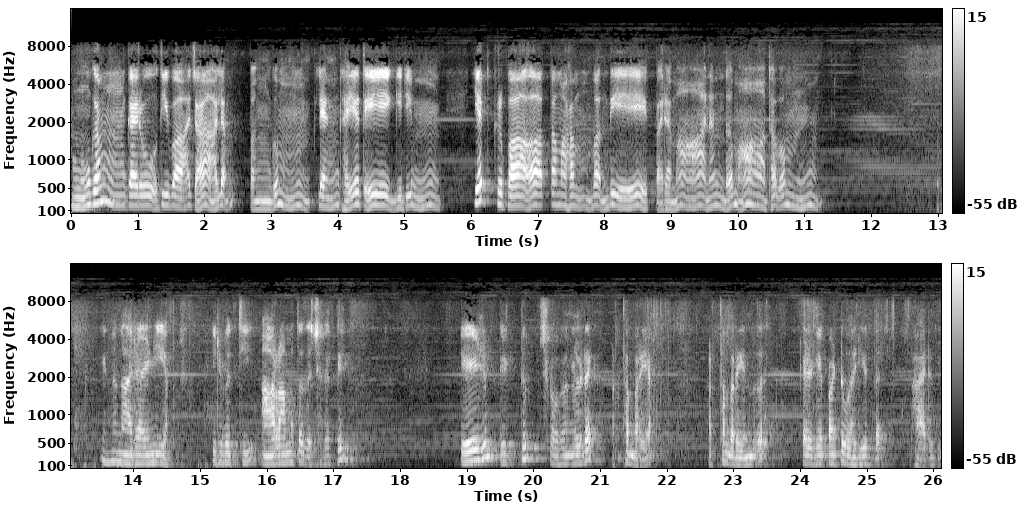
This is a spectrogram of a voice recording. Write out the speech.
മൂകം കരോതി വാചാലം പങ്കും ലംഘയത്തെ ഗിരിം. യത്കൃപാത്തമഹം വന്ദേ പരമാനന്ദമാധവം. ഇന്ന് നാരായണീയം ഇരുപത്തി ആറാമത്തെ ദശകത്തിൽ ഏഴും എട്ടും ശ്ലോകങ്ങളുടെ അർത്ഥം പറയാം. അർത്ഥം പറയുന്നത് കിഴക്കേപ്പാട്ട് വാര്യത്ത് ഭാരതി.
